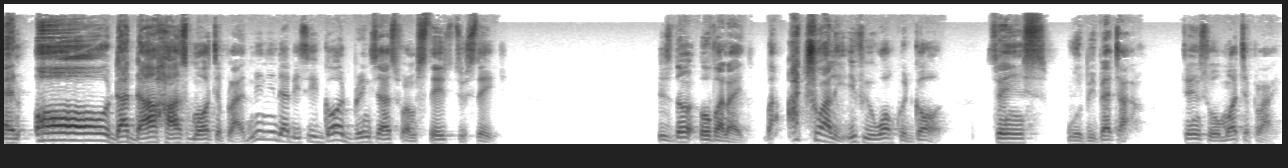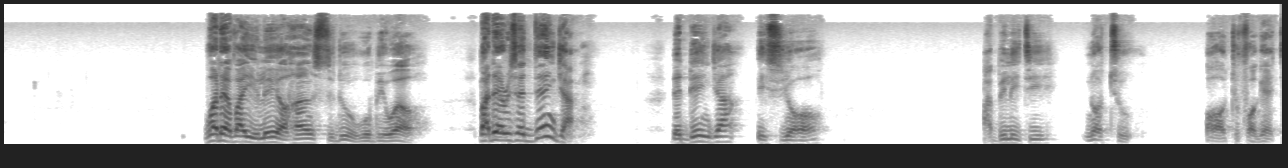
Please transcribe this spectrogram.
and all that thou hast multiplied, meaning that you see, God brings us from stage to stage. It's not overnight. But actually, if we walk with God, things will be better. Things will multiply. Whatever you lay your hands to do will be well. But there is a danger. The danger is your ability not to or to forget.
